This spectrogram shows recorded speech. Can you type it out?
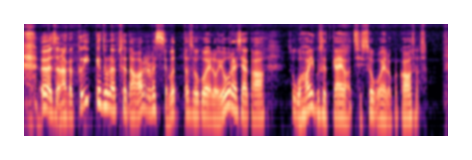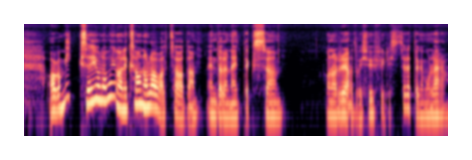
ühesõnaga, kõike tuleb seda arvesse võtta suguelu juures ja ka suguhaigused käivad siis sugueluga kaasas. aga miks ei ole võimalik saunalavalt saada endale näiteks äh, gonorread või süfilist, seletage mulle ära,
